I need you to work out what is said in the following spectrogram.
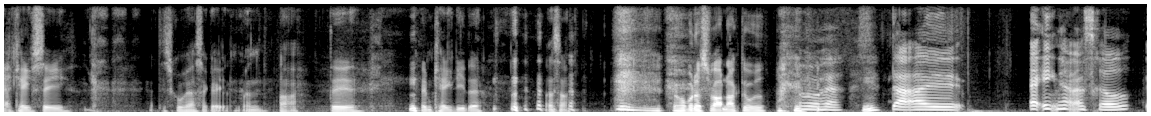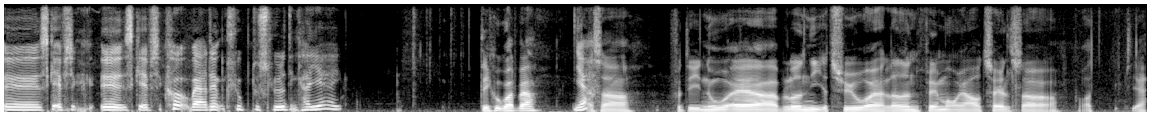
jeg kan ikke se, at det skulle være så galt, men Nej. det, hvem kan ikke lide det? Altså, Jeg håber, det er svært nok derude. Oh, ja. Mm. Der øh, er en her, der har skrevet, øh, skal, FCK, øh, skal FCK være den klub, du slutter din karriere i? det kunne godt være. Ja. Altså, fordi nu er jeg blevet 29, og jeg har lavet en femårig aftale, så og, ja,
